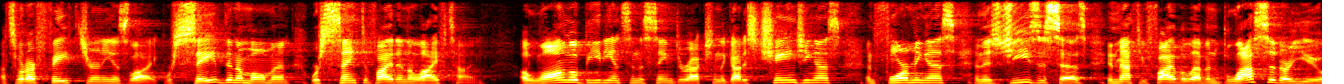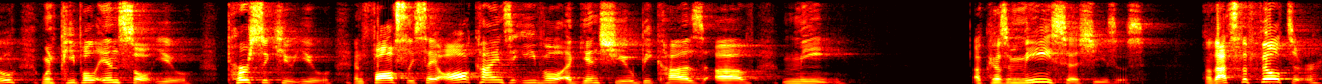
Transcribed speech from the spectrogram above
That's what our faith journey is like. We're saved in a moment, we're sanctified in a lifetime a long obedience in the same direction that God is changing us and forming us. And as Jesus says in Matthew 5 11, blessed are you when people insult you, persecute you, and falsely say all kinds of evil against you because of me. Uh, because of me, says Jesus. Now that's the filter.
